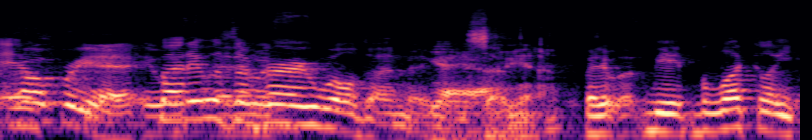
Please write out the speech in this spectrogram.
a- appropriate. It but it was a it was- very well done movie. Yeah, So yeah. you know, but it, but luckily,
